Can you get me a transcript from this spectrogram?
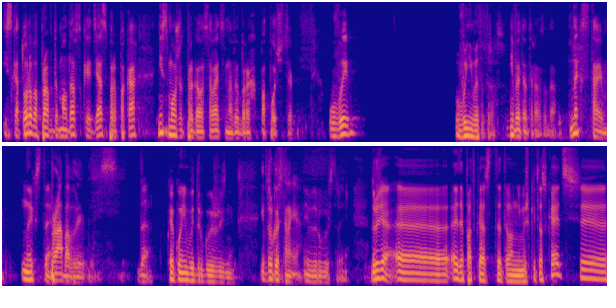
из которого, правда, молдавская диаспора пока не сможет проголосовать на выборах по почте. Увы, Увы, не в этот раз. не в этот раз, да. Next time, Next time. probably. Да, в какой-нибудь другой жизни. И в другой стране. и в другой стране. Друзья, э, это подкаст «Это он не мешки таскать». Э,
